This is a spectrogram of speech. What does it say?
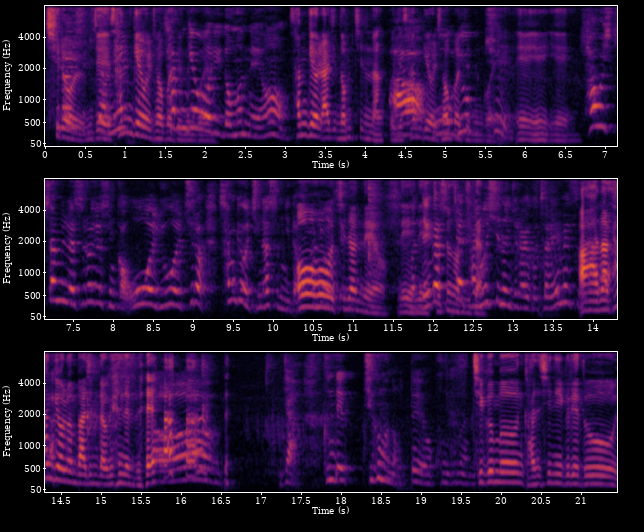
7월 이제 3개월 접어드는 3개월이 거예요. 넘었네요. 3개월 아직 넘지는 않고 이제 아, 3개월 오, 접어드는 육, 거예요. 칠. 예, 예, 예. 4월 13일 날 쓰러졌으니까 5월, 6월, 7월 3개월 지났습니다. 어, 3개월 지났네요. 네, 뭐 네. 내가 숫자 죄송합니다. 잘못 쓰는 줄 알고 저 헤맸습니다. 아, 나 3개월만 봐준다고 했는데. 어. 자, 근데 지금은 어때요? 궁금한데. 지금은 간신히 그래도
